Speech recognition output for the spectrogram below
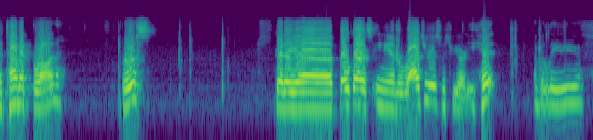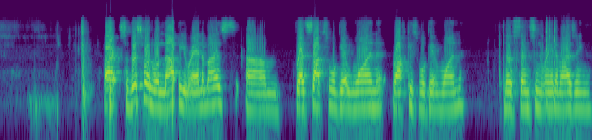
Atomic Braun, Bruce. Got a uh, Bogaerts and Rodgers, which we already hit, I believe. All right, so this one will not be randomized. Um, Red Sox will get one. Rockies will get one. No sense in randomizing.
